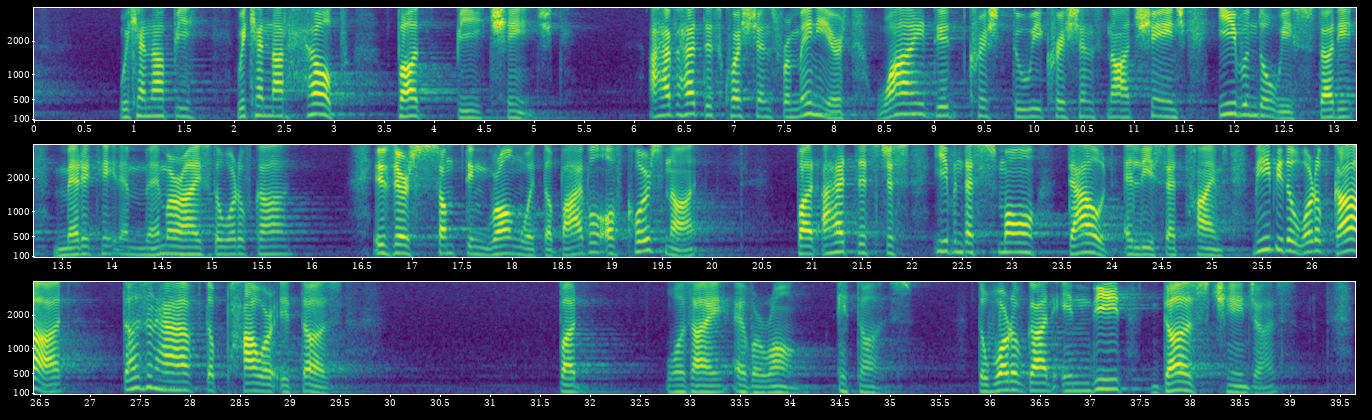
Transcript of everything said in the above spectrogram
we cannot be we cannot help but be changed. I have had these questions for many years. Why did Christ, do we Christians not change even though we study, meditate, and memorize the Word of God? Is there something wrong with the Bible? Of course not. But I had this just, even that small doubt, at least at times. Maybe the Word of God doesn't have the power it does. But was I ever wrong? It does. The Word of God indeed does change us.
